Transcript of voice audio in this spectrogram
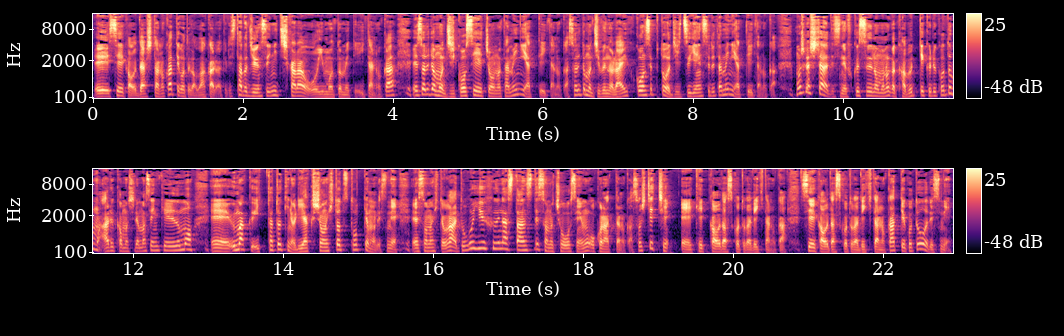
えー、成果を出したのかってことがわかるわけです。ただ純粋に力を追い求めていたのか、えー、それとも自己成長のためにやっていたのか、それとも自分のライフコンセプトを実現するためにやっていたのか、もしかしたらですね、複数のものが被ってくることもあるかもしれませんけれども、えー、うまくいった時のリアクション一つとってもですね、えー、その人がどういう風なスタンスでその挑戦を行ったのか、そしてえー、結果を出すことができたのか、成果を出すことができたのかっていうことをですね、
